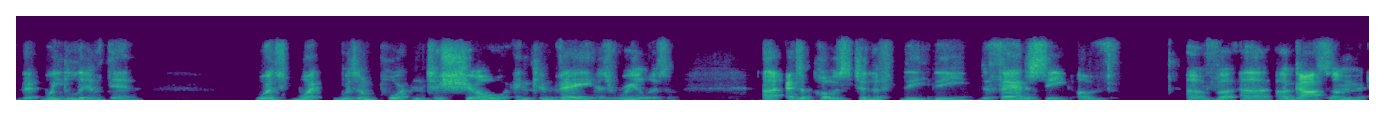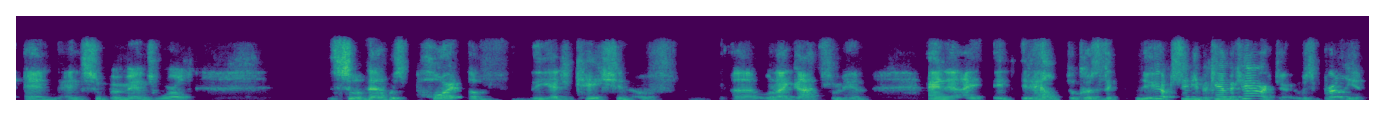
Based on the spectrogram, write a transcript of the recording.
that we lived in was what was important to show and convey as realism, uh, as opposed to the the the, the fantasy of of uh, uh, Gotham and and Superman's world. So that was part of the education of uh, what I got from him, and I, it, it helped because the New York City became a character. It was brilliant.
